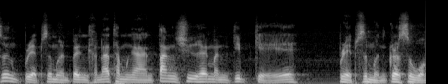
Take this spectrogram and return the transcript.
ซึ่งเปรียบเสมือนเป็นคณะทำงานตั้งชื่อให้มันกิ๊บเก๋เปรียบเสมือนกระทรวง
